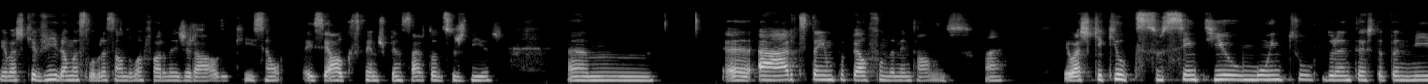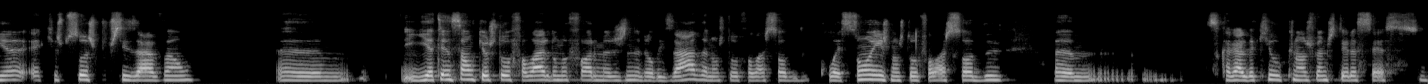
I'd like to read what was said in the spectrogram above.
eu acho que a vida é uma celebração de uma forma geral e que isso é, isso é algo que devemos pensar todos os dias. Um, a arte tem um papel fundamental nisso. É? eu acho que aquilo que se sentiu muito durante esta pandemia é que as pessoas precisavam, e atenção que eu estou a falar de uma forma generalizada, não estou a falar só de coleções, não estou a falar só de. Um, se calhar daquilo que nós vamos ter acesso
